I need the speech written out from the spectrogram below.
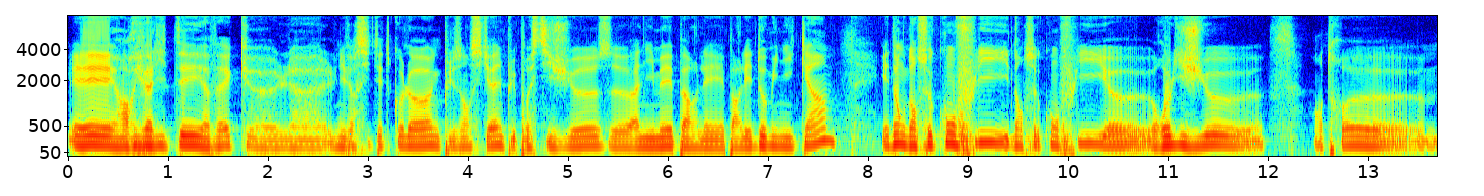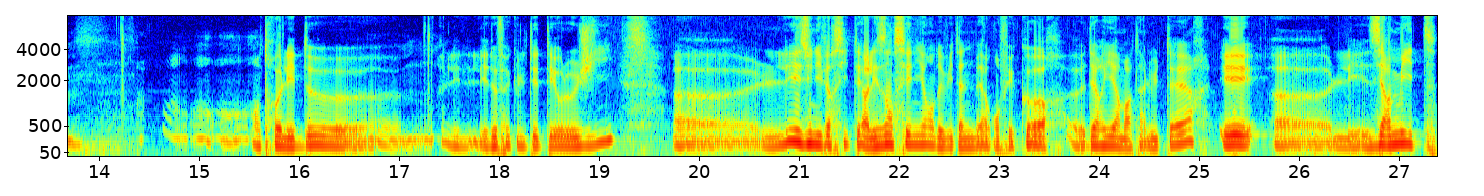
et en rivalité avec euh, l'université de Cologne, plus ancienne, plus prestigieuse, euh, animée par les, par les dominicains. Et donc dans ce conflit, dans ce conflit euh, religieux entre, entre les, deux, les, deux facultés de théologie, les universitaires, les enseignants de Wittenberg ont fait corps derrière Martin Luther et les ermites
